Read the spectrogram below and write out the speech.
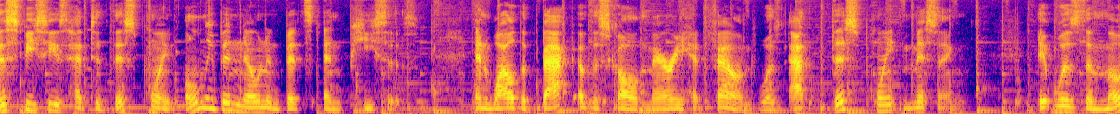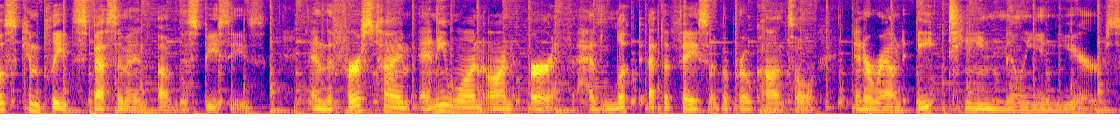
This species had to this point only been known in bits and pieces, and while the back of the skull Mary had found was at this point missing, It was the most complete specimen of the species, and the first time anyone on Earth had looked at the face of a proconsul in around 18 million years.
